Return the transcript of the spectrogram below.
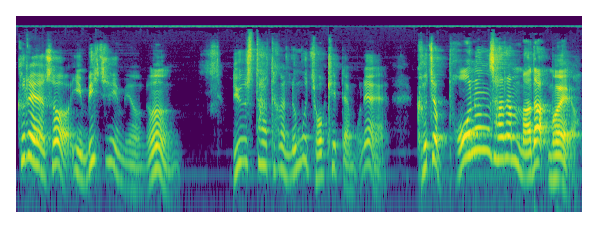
그래서 이 미치면은 뉴스타트가 너무 좋기 때문에 그저 보는 사람마다 뭐예요?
